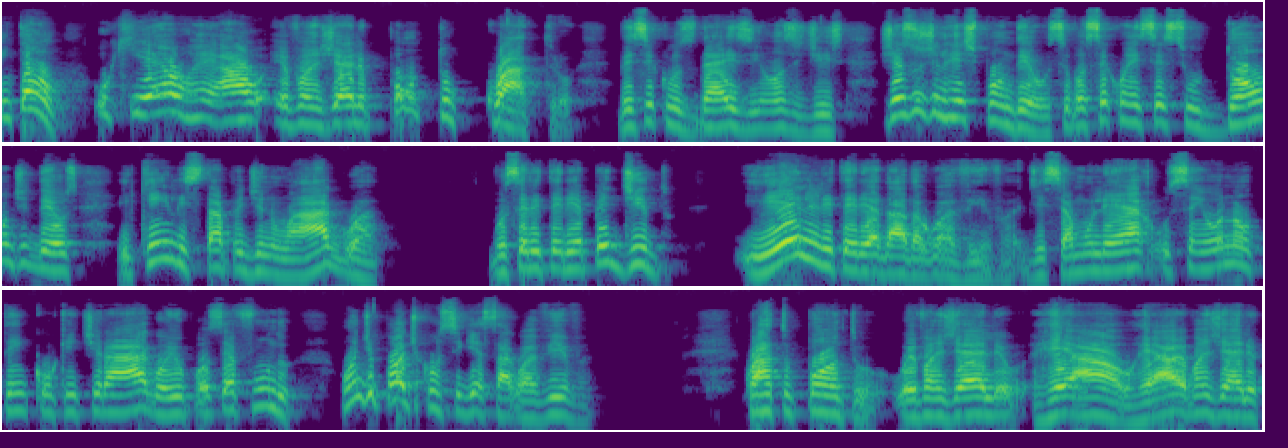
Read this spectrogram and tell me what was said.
Então, o que é o real evangelho? Ponto 4, versículos 10 e 11 diz: Jesus lhe respondeu: Se você conhecesse o dom de Deus e quem lhe está pedindo água, você lhe teria pedido, e ele lhe teria dado água viva. Disse a mulher: O Senhor não tem com que tirar água e o poço é fundo. Onde pode conseguir essa água viva? Quarto ponto, o evangelho real, o real evangelho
